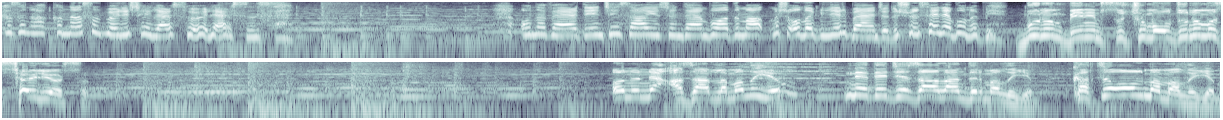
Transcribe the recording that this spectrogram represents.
Kızın hakkında nasıl böyle şeyler söylersin sen? Ona verdiğin ceza yüzünden bu adımı atmış olabilir bence. Düşünsene bunu bir. Bunun benim suçum olduğunu mu söylüyorsun? Onu ne azarlamalıyım ne de cezalandırmalıyım. Katı olmamalıyım.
